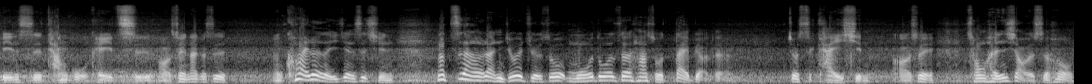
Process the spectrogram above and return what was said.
零食糖果可以吃哦，所以那就是很快乐的一件事情。那自然而然你就会觉得说，摩托车它所代表的就是开心哦，所以从很小的时候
